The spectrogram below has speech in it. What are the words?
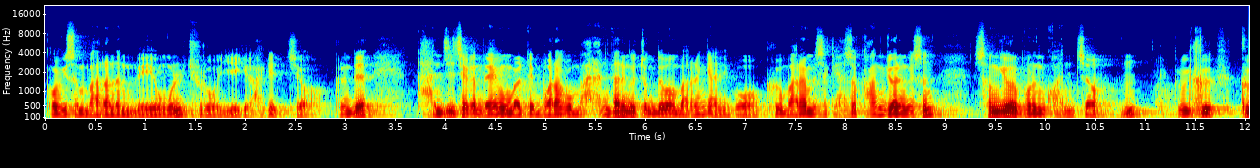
거기서 말하는 내용을 주로 얘기를 하겠죠. 그런데 단지 제가 내용을 말할 때 뭐라고 말한다는 것 정도만 말하는 게 아니고 그 말하면서 계속 강조하는 것은 성경을 보는 관점, 음? 그리고 그, 그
